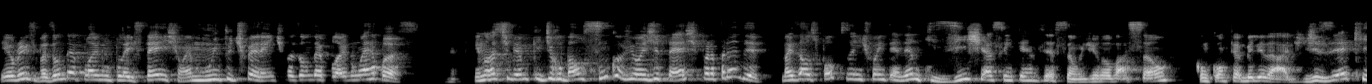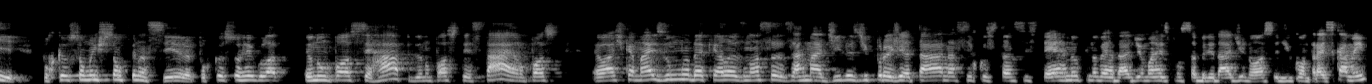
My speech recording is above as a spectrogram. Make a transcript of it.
E eu brinco fazer um deploy num PlayStation é muito diferente de fazer um deploy num Airbus. E nós tivemos que derrubar uns cinco aviões de teste para aprender. Mas aos poucos a gente foi entendendo que existe essa interseção de inovação com confiabilidade. Dizer que porque eu sou uma instituição financeira, porque eu sou regulado, eu não posso ser rápido, eu não posso testar, eu não posso. Eu acho que é mais uma daquelas nossas armadilhas de projetar na circunstância externa, o que na verdade é uma responsabilidade nossa de encontrar esse caminho.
